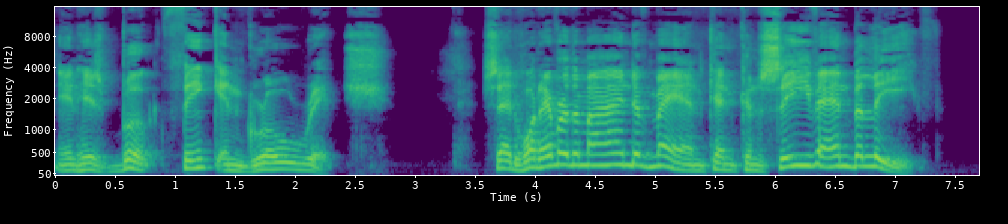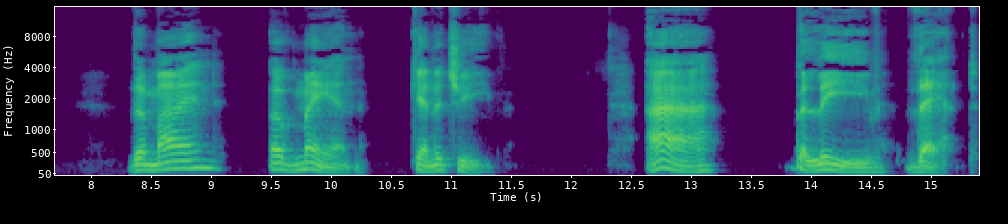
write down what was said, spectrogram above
in his book Think and Grow Rich, said, Whatever the mind of man can conceive and believe, the mind of man can achieve. I believe that.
